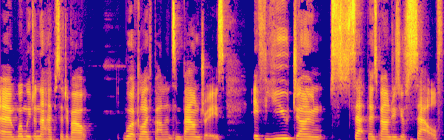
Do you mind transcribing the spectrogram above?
um, when we've done that episode about work life balance and boundaries, if you don't set those boundaries yourself,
